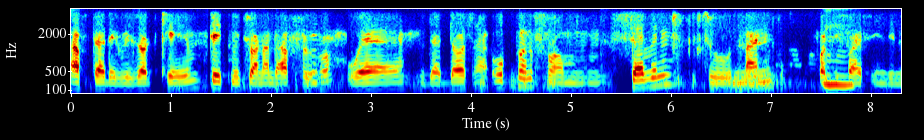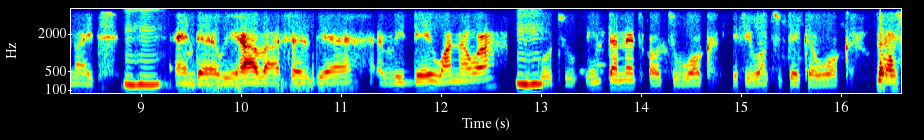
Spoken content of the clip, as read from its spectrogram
after the result came, take me to another floor where the doors are open from seven to nine 45 mm-hmm. in the night. Mm-hmm. And uh, we have access there every day, one hour mm-hmm. to go to internet or to walk if you want to take a walk. That's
